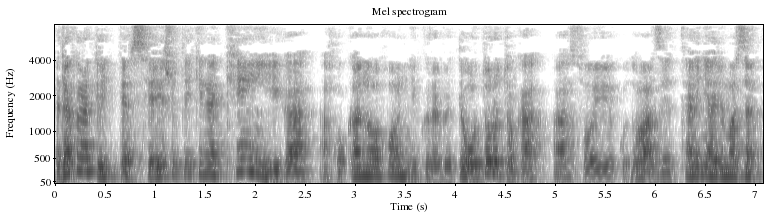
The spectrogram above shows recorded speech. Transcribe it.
だからといって聖書的な権威が他の本に比べて劣るとかそういうことは絶対にありません。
